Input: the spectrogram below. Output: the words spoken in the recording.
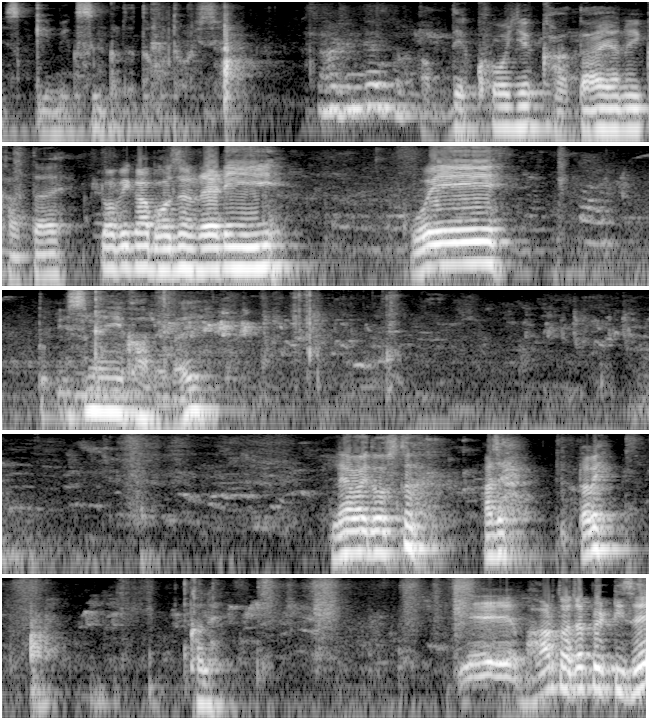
इसकी मिक्सिंग कर देता हूँ थोड़ी सी। अब देखो ये खाता है या नहीं खाता है। टॉपी का भोजन रेडी ओए तो इसमें ही खा ले भाई। ले भाई दोस्त आजा टॉपी खा ले ये बाहर तो आजा पेटी से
